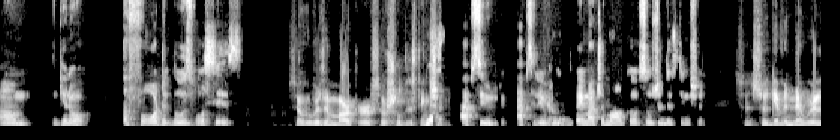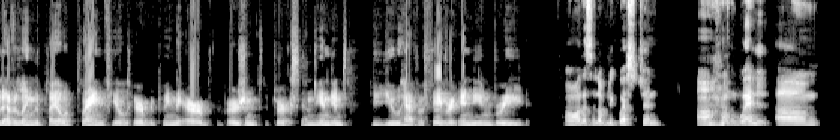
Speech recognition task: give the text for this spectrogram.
um, you know, afford those horses. So it was a marker of social distinction. Absolutely, absolutely. Yeah. Very much a marker of social distinction. So, so given that we're leveling the play, playing field here between the Arabs, the Persians, the Turks, and the Indians, do you have a favorite Indian breed? Oh, that's a lovely question. Uh, well, um,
